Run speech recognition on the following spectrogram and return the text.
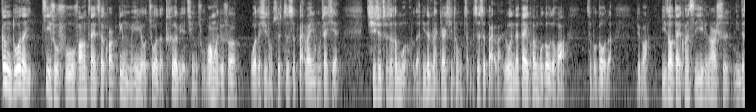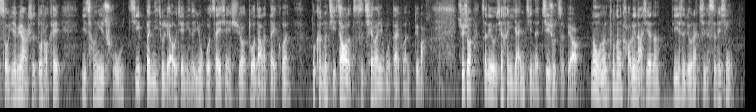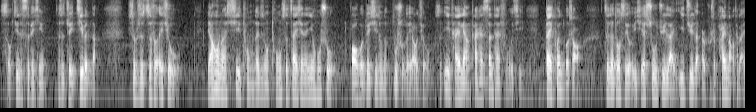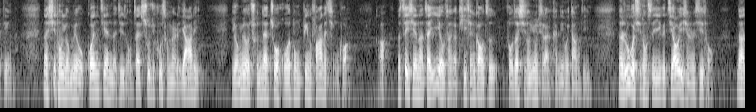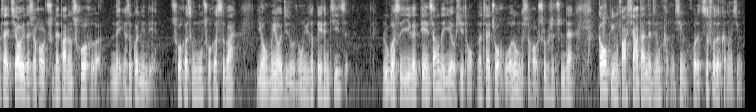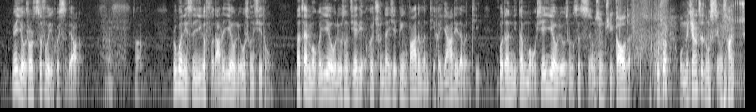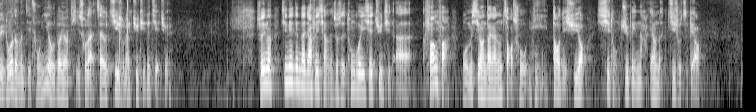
更多的技术服务方在这块并没有做的特别清楚，往往就说我的系统是支持百万用户在线。其实这是很模糊的，你的软件系统怎么支持百万？如果你的带宽不够的话，是不够的，对吧？一兆带宽是一零二四，你的首页面是多少 K？一乘一除，基本你就了解你的用户在线需要多大的带宽，不可能几兆了，只是千万用户带宽，对吧？所以说这里有一些很严谨的技术指标。那我们通常考虑哪些呢？第一是浏览器的适配性，手机的适配性，这是最基本的，是不是支持 H 五？然后呢，系统的这种同时在线的用户数。包括对系统的部署的要求，是一台、两台还是三台服务器，带宽多少，这个都是有一些数据来依据的，而不是拍脑袋来定的。那系统有没有关键的这种在数据库层面的压力？有没有存在做活动并发的情况？啊，那这些呢，在业务上要提前告知，否则系统用起来肯定会宕机。那如果系统是一个交易型的系统，那在交易的时候存在大量撮合，哪个是关键点？撮合成功，撮合失败，有没有这种冗余的备份机制？如果是一个电商的业务系统，那在做活动的时候，是不是存在高并发下单的这种可能性，或者支付的可能性？因为有时候支付也会死掉的。啊，如果你是一个复杂的业务流程系统，那在某个业务流程节点会存在一些并发的问题和压力的问题。或者你的某些业务流程是使用性最高的，所以说我们将这种使用场景最多的问题从业务端要提出来，再由技术来具体的解决。所以呢，今天跟大家分享的就是通过一些具体的呃方法，我们希望大家能找出你到底需要系统具备哪样的技术指标。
